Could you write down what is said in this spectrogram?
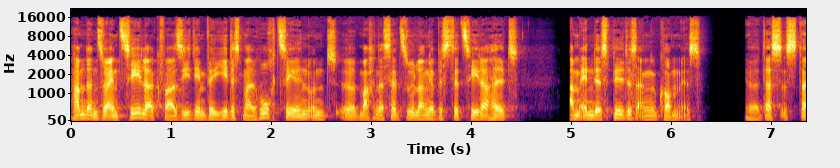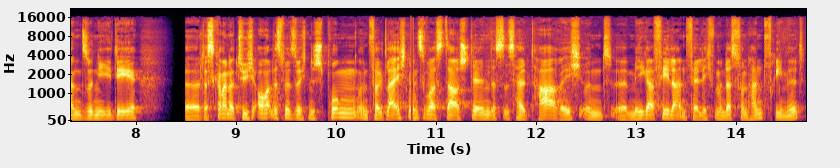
haben dann so einen Zähler quasi, den wir jedes Mal hochzählen und äh, machen das halt so lange, bis der Zähler halt am Ende des Bildes angekommen ist. Ja, das ist dann so eine Idee. Äh, das kann man natürlich auch alles mit solchen Sprungen und Vergleichen und sowas darstellen. Das ist halt haarig und äh, mega fehleranfällig, wenn man das von Hand friemelt.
